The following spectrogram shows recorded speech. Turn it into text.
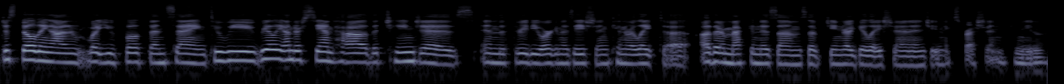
just building on what you've both been saying, do we really understand how the changes in the 3D organization can relate to other mechanisms of gene regulation and gene expression? Can you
